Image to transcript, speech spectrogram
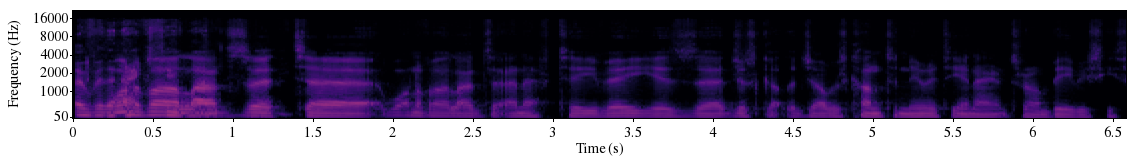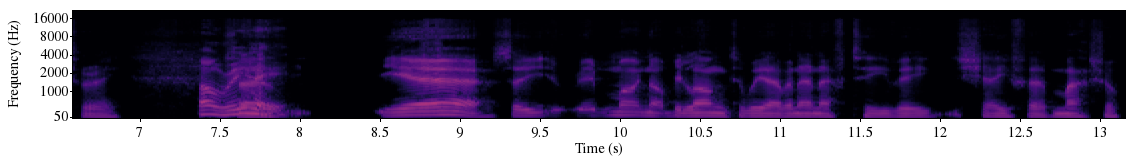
over the one of our lads months. at uh, one of our lads at NFTV has uh, just got the job as continuity announcer on BBC Three. Oh, really? So, yeah. So it might not be long till we have an NFTV Scheiffer mashup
